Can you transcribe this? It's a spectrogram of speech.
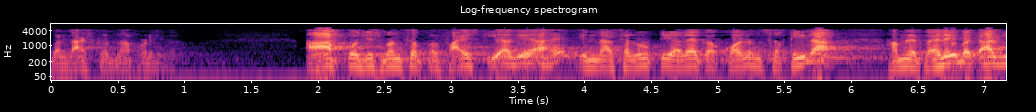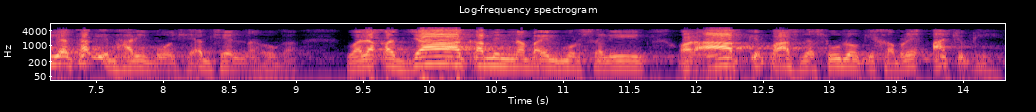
बर्दाश्त करना पड़ेगा। आपको जिस मनसब पर फाइज किया गया है, इन्ना सलूकी अलह का कौलन सकीला, हमने पहले ही बता दिया था कि भारी बोझ है, अब झेलना होगा। वलकजा कमिन नबैल मुरसलीन, और आपके पास रसूलों की खबरें आ चुकी हैं।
